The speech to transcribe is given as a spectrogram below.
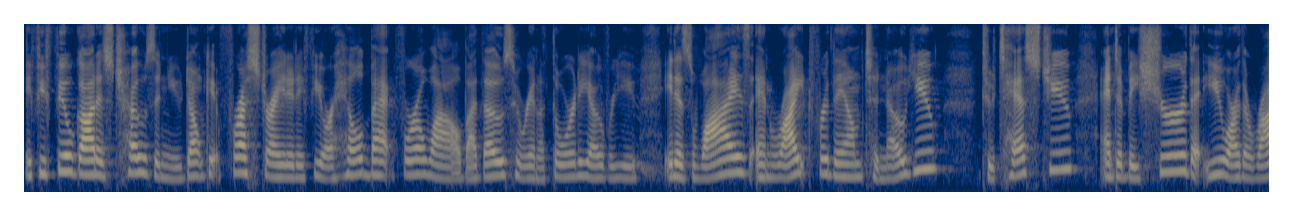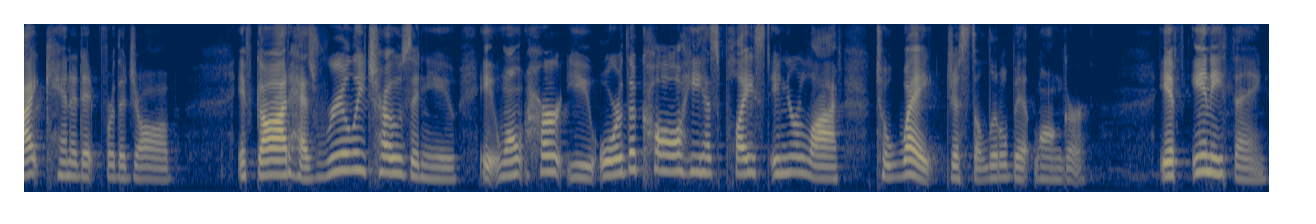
If you feel God has chosen you, don't get frustrated if you are held back for a while by those who are in authority over you. It is wise and right for them to know you, to test you, and to be sure that you are the right candidate for the job. If God has really chosen you, it won't hurt you or the call He has placed in your life to wait just a little bit longer. If anything,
